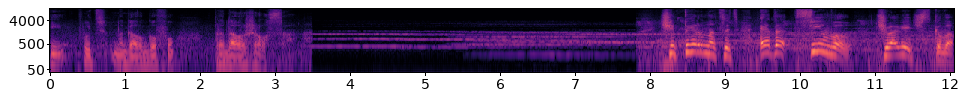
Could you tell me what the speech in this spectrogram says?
и путь на Голгофу продолжался. 14 – это символ человеческого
